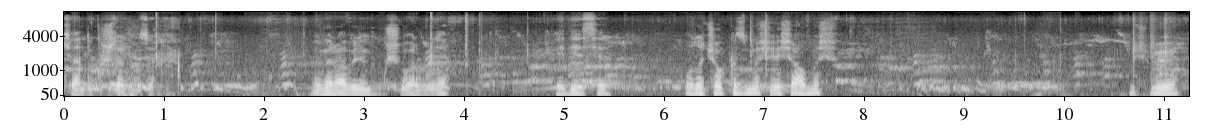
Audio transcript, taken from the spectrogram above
kendi kuşlarımız. Ömer abinin bir kuşu var burada. Hediyesi. O da çok kızmış, eş almış. Uçmuyor.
